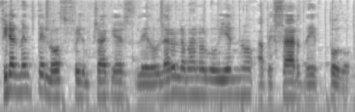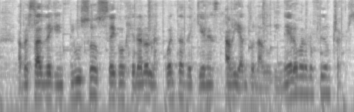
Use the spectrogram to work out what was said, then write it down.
Finalmente los Freedom Trackers le doblaron la mano al gobierno a pesar de todo, a pesar de que incluso se congelaron las cuentas de quienes habían donado dinero para los Freedom Trackers.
